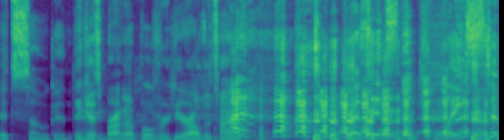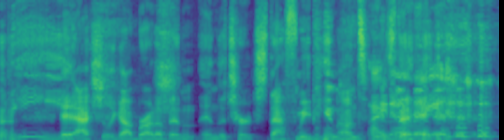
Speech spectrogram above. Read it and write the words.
It's so good. It gets brought up over here all the time. because it's the place to be. It actually got brought up in, in the church staff meeting on Tuesday. I know, right?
